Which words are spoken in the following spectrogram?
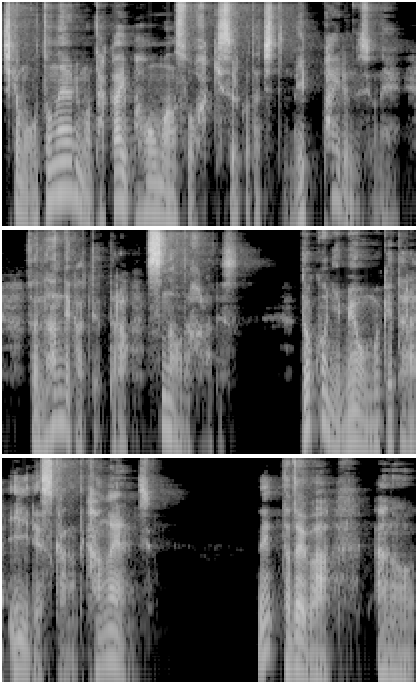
しかも大人よりも高いパフォーマンスを発揮する子たちってのもいっぱいいるんですよね。それなんでかって言ったら素直だからです。どこに目を向けたらいいですかなんて考えないんですよ。ね、例えば、あの、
